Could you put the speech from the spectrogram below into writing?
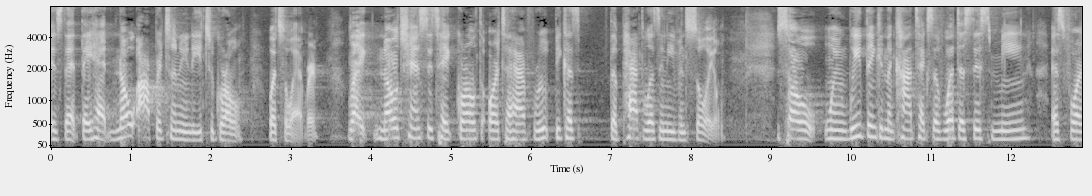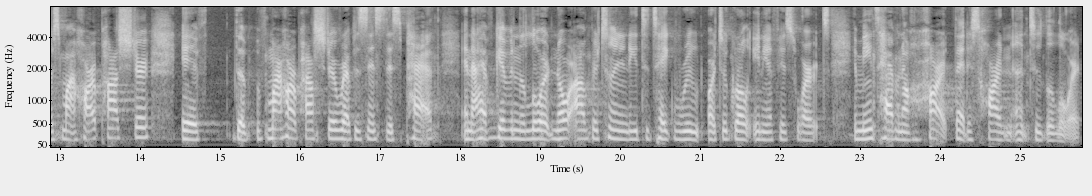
is that they had no opportunity to grow whatsoever. Like, no chance to take growth or to have root because the path wasn't even soil. So when we think in the context of what does this mean as far as my heart posture, if the, if my heart posture represents this path, and I have given the Lord no opportunity to take root or to grow any of His words. It means having a heart that is hardened unto the Lord.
